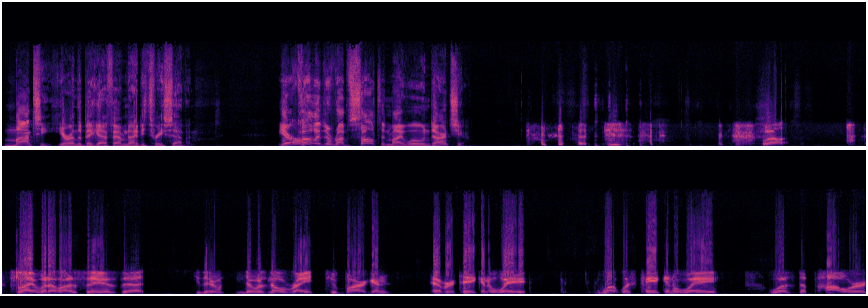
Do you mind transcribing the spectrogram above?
Monty, you're on the Big FM 93.7. You're Oh. calling to rub salt in my wound, aren't you? Well, Sly, what I want to say is that there there was no right to bargain ever taken away. What was taken away was the power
